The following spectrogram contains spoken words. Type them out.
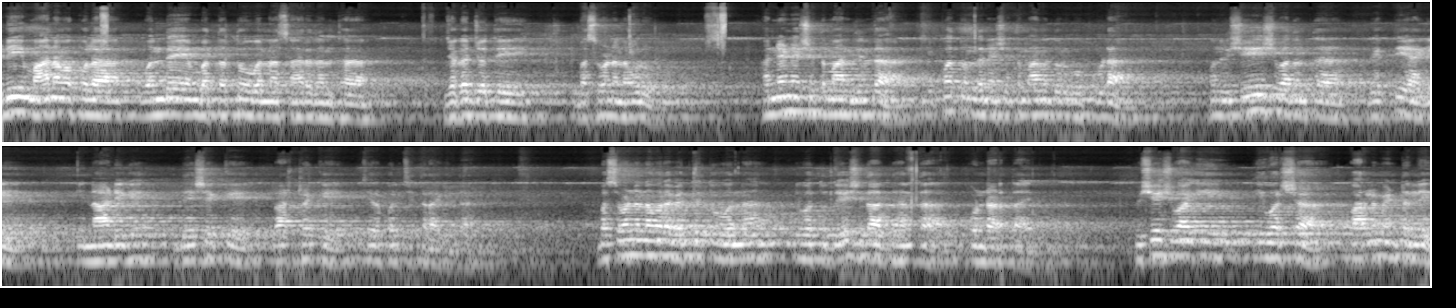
ಇಡೀ ಮಾನವ ಕುಲ ಒಂದೇ ಎಂಬ ತತ್ವವನ್ನು ಸಾರದಂಥ ಜಗಜ್ಯೋತಿ ಬಸವಣ್ಣನವರು ಹನ್ನೆರಡನೇ ಶತಮಾನದಿಂದ ಇಪ್ಪತ್ತೊಂದನೇ ಶತಮಾನದವರೆಗೂ ಕೂಡ ಒಂದು ವಿಶೇಷವಾದಂಥ ವ್ಯಕ್ತಿಯಾಗಿ ಈ ನಾಡಿಗೆ, ದೇಶಕ್ಕೆ, ರಾಷ್ಟ್ರಕ್ಕೆ ಚಿರಪರಿಚಿತರಾಗಿದ್ದಾರೆ. ಬಸವಣ್ಣನವರ ವ್ಯಕ್ತಿತ್ವವನ್ನು ಇವತ್ತು ದೇಶದಾದ್ಯಂತ ಕೊಂಡಾಡ್ತಾ ಇದೆ. ವಿಶೇಷವಾಗಿ ಈ ವರ್ಷ ಪಾರ್ಲಿಮೆಂಟಲ್ಲಿ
